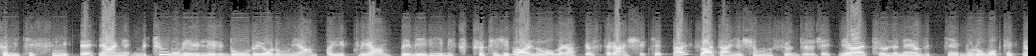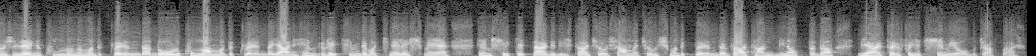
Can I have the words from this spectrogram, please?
Tabii kesinlikle. Yani bütün bu verileri doğru yorumlayan, ayıklayan ve veriyi bir strateji varlığı olarak gösteren şirketler zaten yaşamını sürdürecek. Diğer türlü ne yazık ki bu robot teknolojilerini kullanamadıklarında, doğru kullanmadıklarında yani hem üretimde makineleşmeye hem şirketlerde dijital çalışanla çalışmadıklarında zaten bir noktada diğer tarafa yetişemiyor olacaklar.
